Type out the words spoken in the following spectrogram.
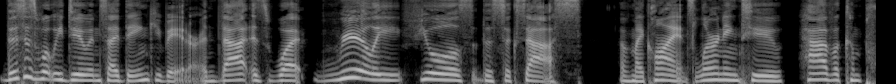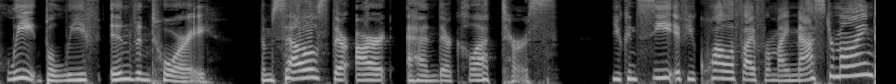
this is what we do inside the incubator. And that is what really fuels the success of my clients learning to have a complete belief inventory themselves, their art, and their collectors. You can see if you qualify for my mastermind.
